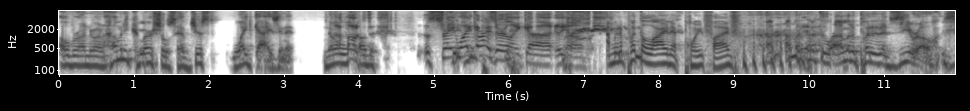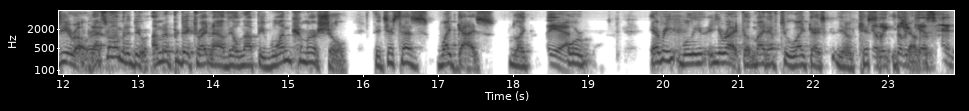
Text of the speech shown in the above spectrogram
over under on how many commercials have just white guys in it. No, oh, other, straight white guys are like, uh, you know. I'm going to put the line at 0.5. I'm, I'm going to put the I'm going to put it at zero, zero. That's what I'm going to do. I'm going to predict right now there'll not be one commercial that just has white guys like yeah. or every well you're right. They might have two white guys you know kissing they'll be, they'll be kissing.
